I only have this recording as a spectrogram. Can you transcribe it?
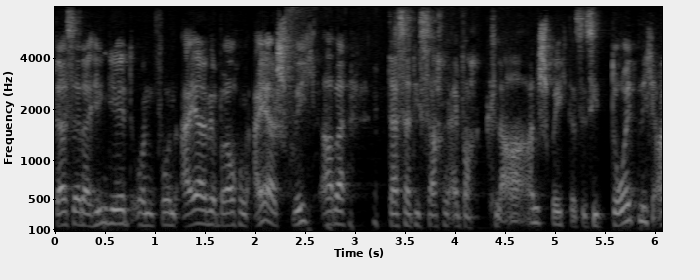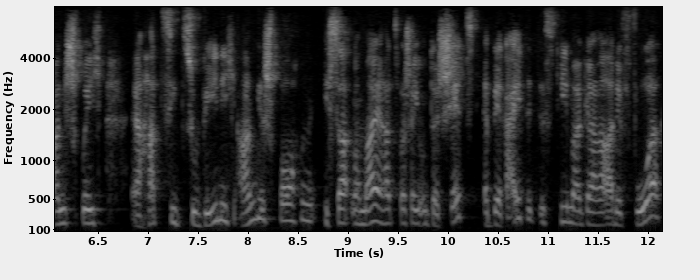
dass er da hingeht und von Eier, wir brauchen Eier spricht, aber dass er die Sachen einfach klar anspricht, dass er sie deutlich anspricht. Er hat sie zu wenig angesprochen. Ich sage nochmal, er hat es wahrscheinlich unterschätzt. Er bereitet das Thema gerade vor.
